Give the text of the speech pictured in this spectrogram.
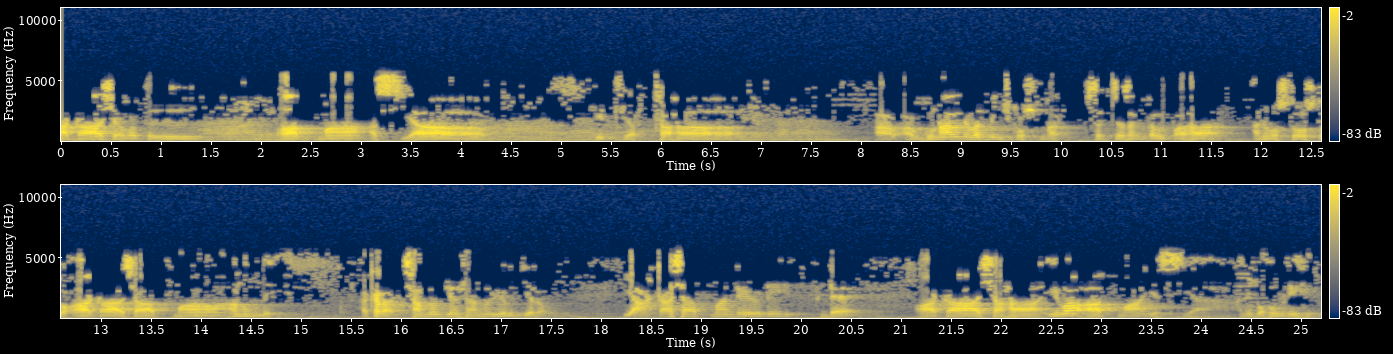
ఆకాశవత్ ఆత్మా అస్యా ఇత్యర్థ. ఆ- గుణాలని వర్ణించుకొస్తున్నారు. సత్య సంకల్ప అని వస్తూ వస్తూ ఆకాశాత్మ అనుంది. అక్కడ చాంద్రోగ్యం చాంద్రుల్య విద్యలో. ఈ ఆకాశాత్మ అంటే ఏమిటి? అంటే ఆకాశ ఇవ ఆత్మ యస్య అని బహువ్రీహి.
